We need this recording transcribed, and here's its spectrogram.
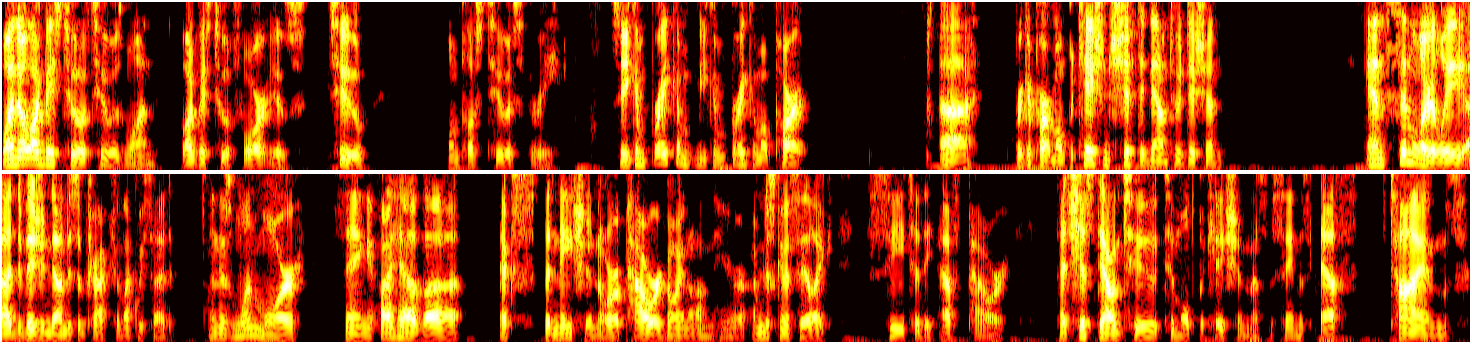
Well, I know log base 2 of 2 is 1. Log base 2 of 4 is 2. 1 plus 2 is 3. So you can break them, you can break them apart. Uh, break apart multiplication, shift it down to addition, and similarly, uh, division down to subtraction, like we said. And there's one more thing. If I have a exponentiation or a power going on here, I'm just going to say like c to the f power. That shifts down to, to multiplication. That's the same as f times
